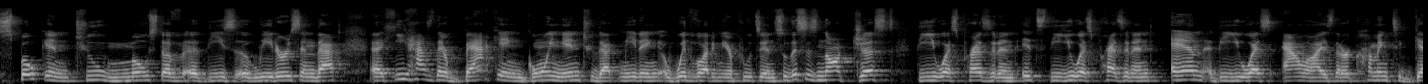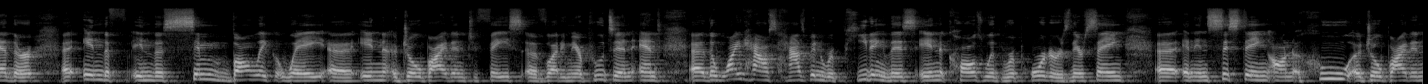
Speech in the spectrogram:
spoken to most of uh, these uh, leaders and that uh, he has their backing going into that meeting with Vladimir Putin. So this is not just the US president. It's the US president and the US allies that are coming together uh, in the in the symbolic way in Joe Biden to face Vladimir Putin. And the White House has been repeating this in calls with reporters. They're saying and insisting on who uh, Joe Biden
